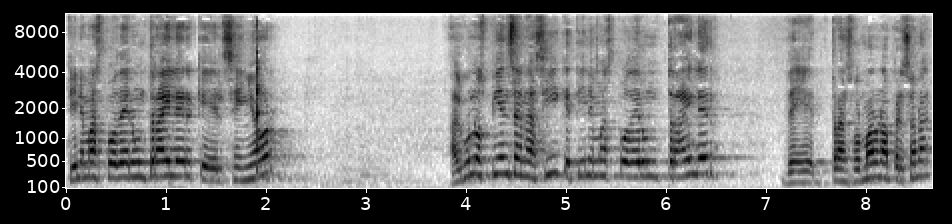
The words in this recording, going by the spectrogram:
¿Tiene más poder un tráiler que el Señor? Algunos piensan así, que tiene más poder un tráiler de transformar a una persona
